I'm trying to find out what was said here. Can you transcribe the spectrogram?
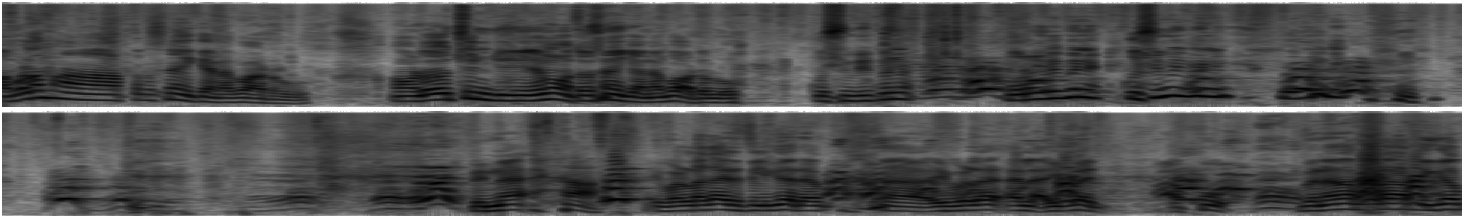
അവളെ മാത്രം സ്നേഹിക്കാനേ പാടുള്ളൂ. അവളെ ചുഞ്ചുരിനെ മാത്രം സ്നേഹിക്കാനേ പാടുള്ളൂ. കുശുമ്പി പിന്നെ കുറുമ്പി പിന്നെ കുശുമ്പി പിന്നെ കുറുമ്പി പിന്നെ ആ ഇവളുടെ കാര്യത്തിലേക്ക് വരാം. ഇവൾ അല്ല ഇവൻ അപ്പു. ഇവനെ നമ്മൾ അധികം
